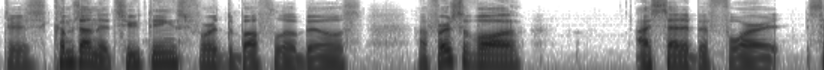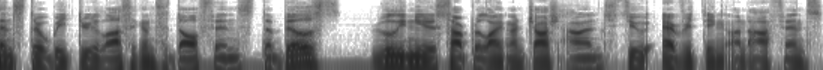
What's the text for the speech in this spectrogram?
there's comes down to two things for the Buffalo Bills. Uh, first of all, I said it before. Since their Week Three loss against the Dolphins, the Bills really need to stop relying on Josh Allen to do everything on offense.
